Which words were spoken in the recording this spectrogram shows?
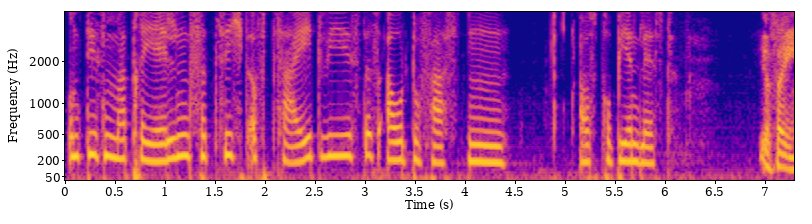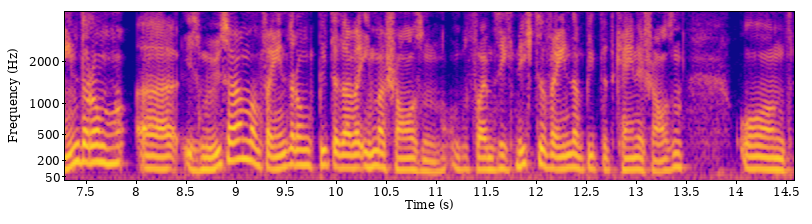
und diesem materiellen Verzicht auf Zeit, wie es das Autofasten ausprobieren lässt? Ja, Veränderung äh, ist mühsam und Veränderung bietet aber immer Chancen. Und vor allem sich nicht zu verändern, bietet keine Chancen. Und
